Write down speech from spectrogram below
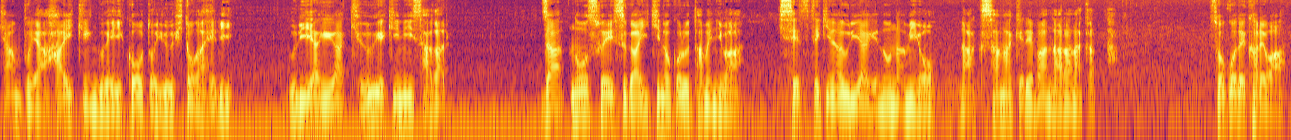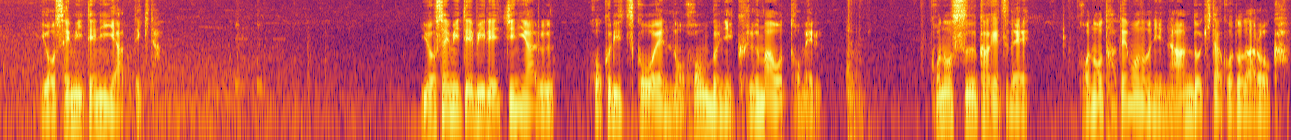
キャンプやハイキングへ行こうという人が減り売り上げが急激に下がる。ザ・ノースフェイスが生き残るためには季節的な売り上げの波をなくさなければならなかった。そこで彼はヨセミテにやってきた。ヨセミテビレッジにある国立公園の本部に車を止める。この数ヶ月でこの建物に何度来たことだろうか。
